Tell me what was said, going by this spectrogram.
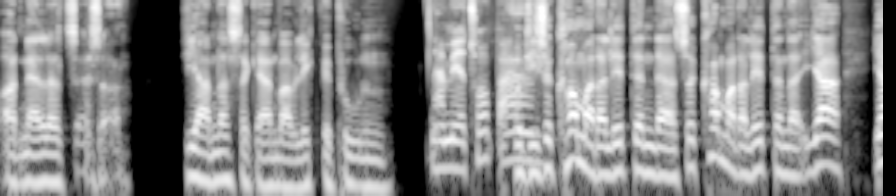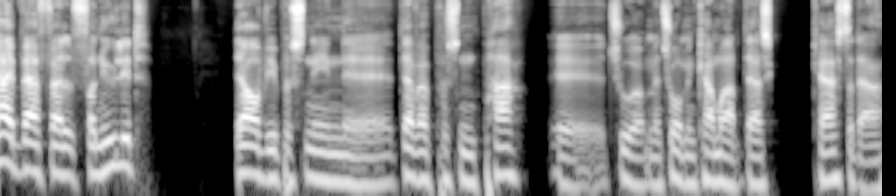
og den aller, altså, de andre så gerne bare vil ligge ved poolen. Nej, men jeg tror bare... Fordi så kommer der lidt den der, så kommer der lidt den der... Jeg, jeg i hvert fald for nyligt, der var vi på sådan en, øh, der var på sådan en par øh, tur med to af mine kammerater, deres kærester der.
